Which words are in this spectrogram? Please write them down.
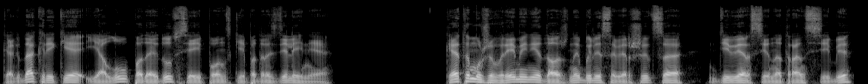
когда к реке Ялу подойдут все японские подразделения. К этому же времени должны были совершиться диверсии на Транссибе,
